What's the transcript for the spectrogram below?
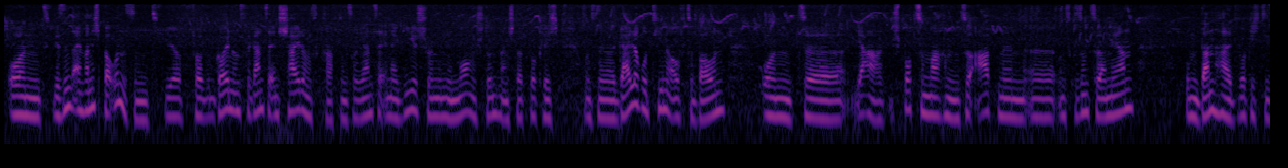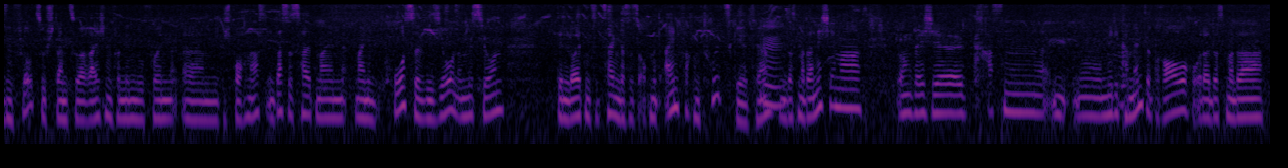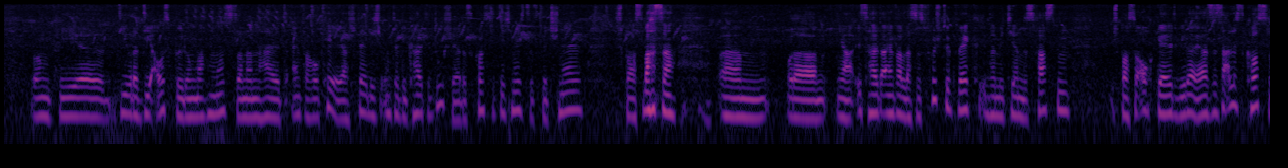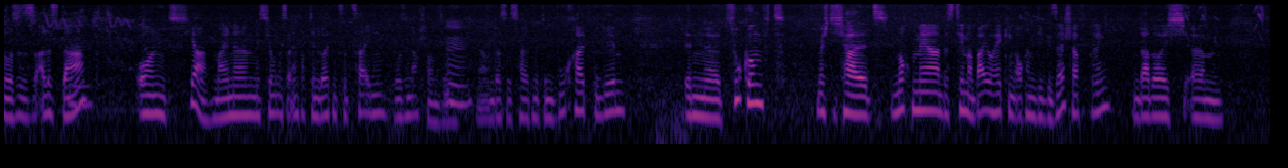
Und wir sind einfach nicht bei uns und wir vergeuden unsere ganze Entscheidungskraft, unsere ganze Energie schon in den Morgenstunden, anstatt wirklich uns eine geile Routine aufzubauen und äh, ja, Sport zu machen, zu atmen, äh, uns gesund zu ernähren, um dann halt wirklich diesen Flow-Zustand zu erreichen, von dem du vorhin ähm, gesprochen hast. Und das ist halt mein, meine große Vision und Mission, den Leuten zu zeigen, dass es auch mit einfachen Tools geht. Ja? Mhm. Und dass man da nicht immer irgendwelche krassen äh, Medikamente braucht oder dass man da irgendwie äh, die oder die Ausbildung machen muss, sondern halt einfach, okay, ja, stell dich unter die kalte Dusche, ja, das kostet dich nichts, das geht schnell, sparst Wasser. Ähm, oder ja, ist halt einfach, lass das Frühstück weg, intermittierendes Fasten, sparst du auch Geld wieder, ja, es ist alles kostenlos, es ist alles da. Und ja, meine Mission ist einfach den Leuten zu zeigen, wo sie nachschauen sollen. Mhm. Ja, und das ist halt mit dem Buch halt gegeben. In äh, Zukunft möchte ich halt noch mehr das Thema Biohacking auch in die Gesellschaft bringen und dadurch ähm,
